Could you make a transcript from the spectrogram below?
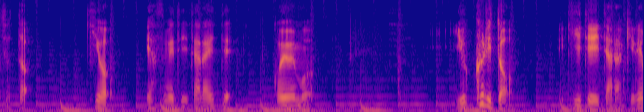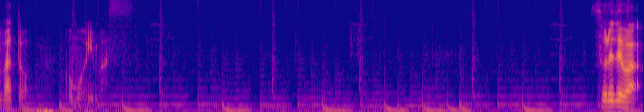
ちょっと気を休めていただいて、今宵もゆっくりと聞いていただければと思います。それでは、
